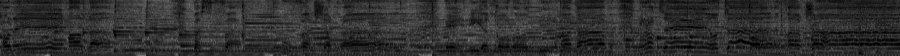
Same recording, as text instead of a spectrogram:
חולם עליו בסופה ובשרב איני יכול עוד בלעדיו רוצה אותך עכשיו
